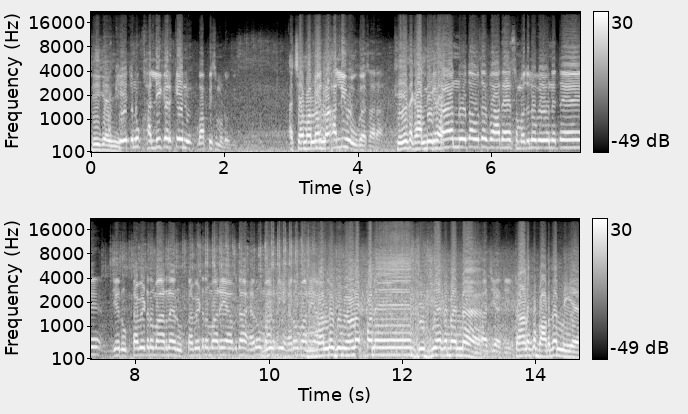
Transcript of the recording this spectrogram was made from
ਠੀਕ ਹੈ ਜੀ। ਖੇਤ ਨੂੰ ਖਾਲੀ ਕਰਕੇ ਵਾਪਸ ਮੁੜੋਗੀ। ਅੱਛਾ ਮੰਨ ਲਓ ਨਾ- ਖਾਲੀ ਹੋਊਗਾ ਸਾਰਾ। ਖੇਤ ਖਾਲੀ ਕਰ ਕਿਸਾਨ ਨੂੰ ਤਾਂ ਉਹਦੇ ਬਾਅਦ ਐ ਸਮਝ ਲਓ ਬਈ ਉਹਨੇ ਤੇ ਜੇ ਰੋਟਾਵੇਟਰ ਮਾਰਨਾ ਹੈ ਰੋਟਾਵੇਟਰ ਮਾਰੇ ਆਪਦਾ ਹੈਰੋ ਮਾਰਨੀ ਹੈਰੋ ਮਾਰੇ ਮੰਨ ਲਓ ਜਿਵੇਂ ਹੁਣ ਆਪਾਂ ਨੇ ਦੂਜੀਆਂ ਕਮੈਨਾਂ ਹਾਂਜੀ ਹਾਂਜੀ। ਕਣਕ ਵੱਢ ਦਿੰਨੀ ਹੈ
